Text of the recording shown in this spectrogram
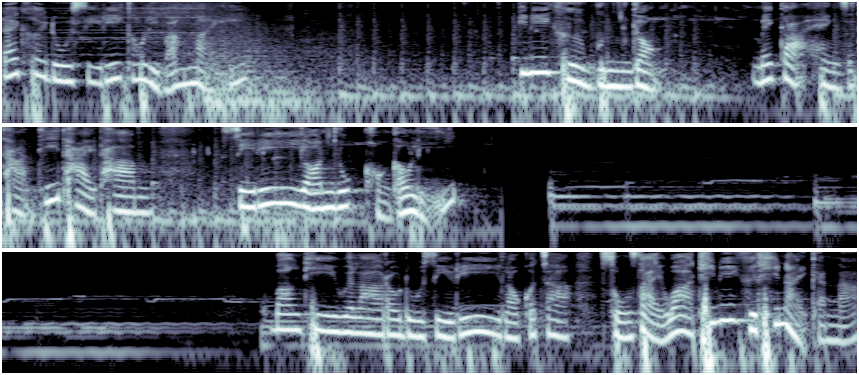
ได้เคยดูซีรีส์เกาหลีบ้างไหม ที่นี่คือบุญยองเมกะแห่งสถานที่ถ่ายทำซีรีส์ย้อนยุคของเกาหลี บางทีเวลาเราดูซีรีส์เราก็จะสงสัยว่าที่นี่คือที่ไหนกันนะ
